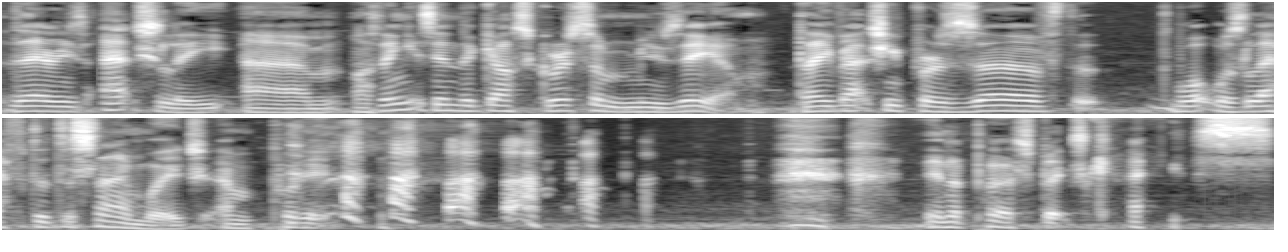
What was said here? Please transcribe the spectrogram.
there is actually, um, I think it's in the Gus Grissom Museum, they've actually preserved what was left of the sandwich and put it in a Perspex case.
